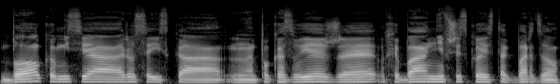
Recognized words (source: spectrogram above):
bo komisja rosyjska mm, pokazuje, że chyba nie wszystko jest tak bardzo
